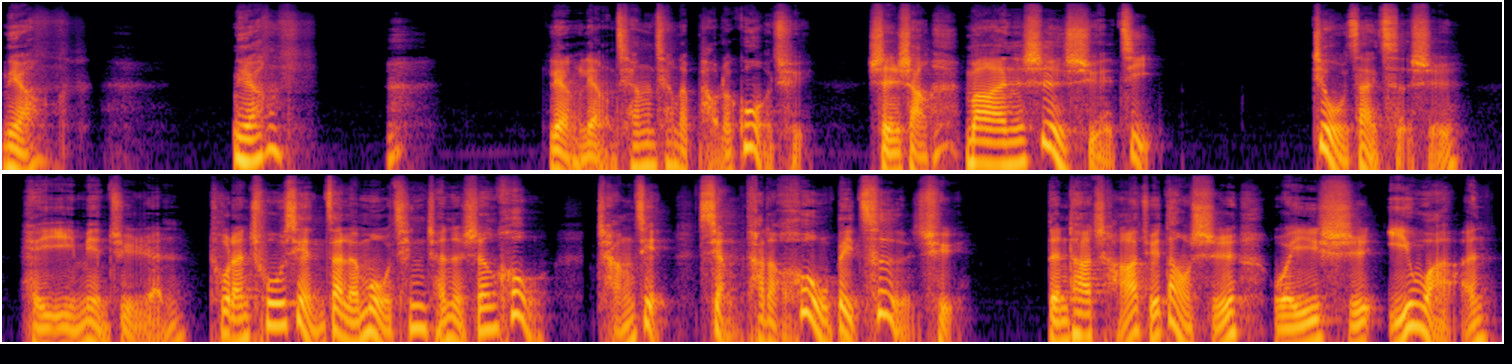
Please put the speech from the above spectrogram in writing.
娘，娘，踉踉跄跄的跑了过去，身上满是血迹。就在此时，黑衣面具人突然出现在了穆青晨的身后，长剑向他的后背刺去。等他察觉到时，为时已晚。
